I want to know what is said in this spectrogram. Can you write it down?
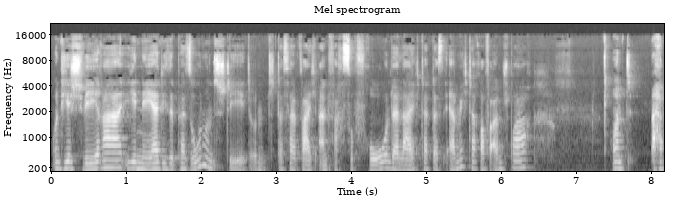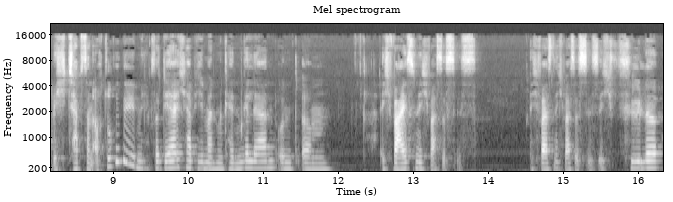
und je schwerer, je näher diese Person uns steht. Und deshalb war ich einfach so froh und erleichtert, dass er mich darauf ansprach. Und hab ich habe es dann auch zugegeben. Ich habe gesagt, ja, ich habe jemanden kennengelernt und ähm, ich weiß nicht, was es ist. Ich weiß nicht, was es ist. Ich fühle,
